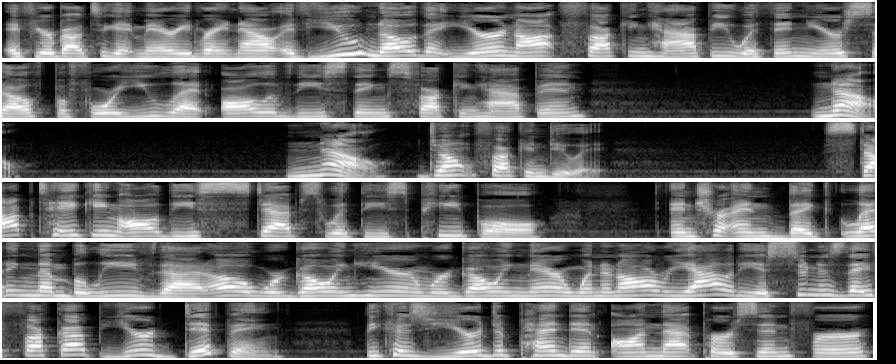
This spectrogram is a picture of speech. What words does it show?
if you're about to get married right now. If you know that you're not fucking happy within yourself before you let all of these things fucking happen, no. No, don't fucking do it. Stop taking all these steps with these people and try and like letting them believe that, oh, we're going here and we're going there when in all reality, as soon as they fuck up, you're dipping because you're dependent on that person for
